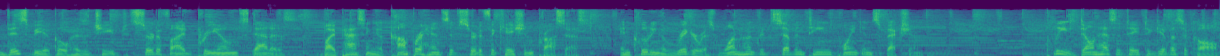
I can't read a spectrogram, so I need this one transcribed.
This vehicle has achieved certified pre-owned status by passing a comprehensive certification process, including a rigorous 117-point inspection. Please don't hesitate to give us a call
